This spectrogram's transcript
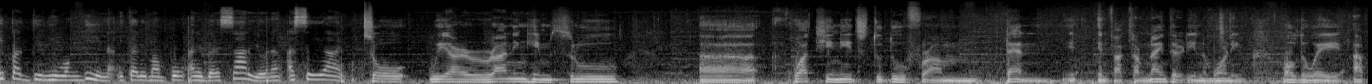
Ipagdiriwang din ang ikalimampung anibersaryo ng ASEAN. So we are running him through uh, what he needs to do from 10, i- in fact from 9.30 in the morning, all the way up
